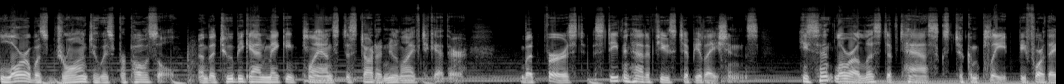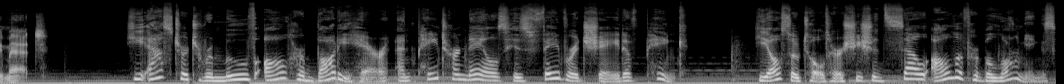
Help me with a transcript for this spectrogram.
Laura was drawn to his proposal, and the two began making plans to start a new life together. But first, Steven had a few stipulations. He sent Laura a list of tasks to complete before they met. He asked her to remove all her body hair and paint her nails his favorite shade of pink. He also told her she should sell all of her belongings,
